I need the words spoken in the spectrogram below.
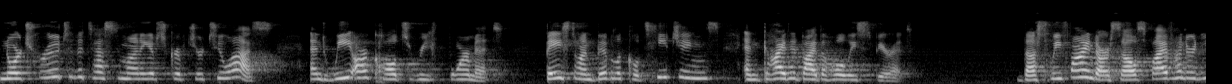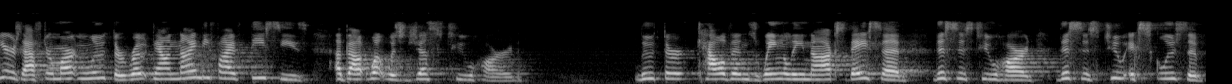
nor true to the testimony of Scripture to us. And we are called to reform it based on biblical teachings and guided by the Holy Spirit. Thus, we find ourselves 500 years after Martin Luther wrote down 95 theses about what was just too hard. Luther, Calvin, Zwingli, Knox, they said, This is too hard, this is too exclusive,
